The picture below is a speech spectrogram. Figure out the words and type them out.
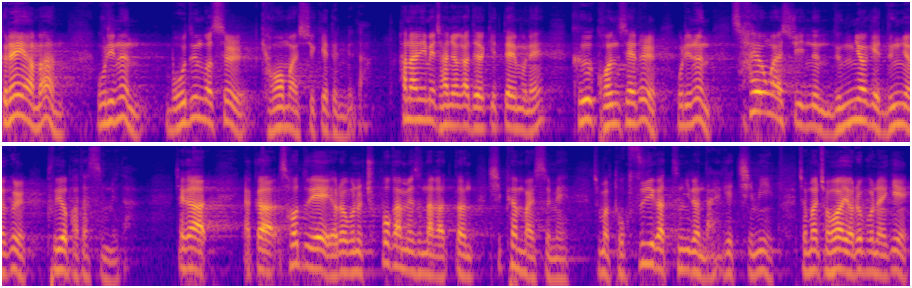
그래야만 우리는 모든 것을 경험할 수 있게 됩니다. 하나님의 자녀가 되었기 때문에 그 권세를 우리는 사용할 수 있는 능력의 능력을 부여받았습니다. 제가 아까 서두에 여러분을 축복하면서 나갔던 시편 말씀에 정말 독수리 같은 이런 날개침이 정말 저와 여러분에게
